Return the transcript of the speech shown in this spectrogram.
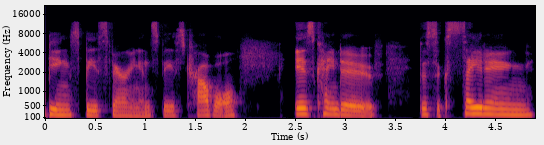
being spacefaring and space travel is kind of this exciting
